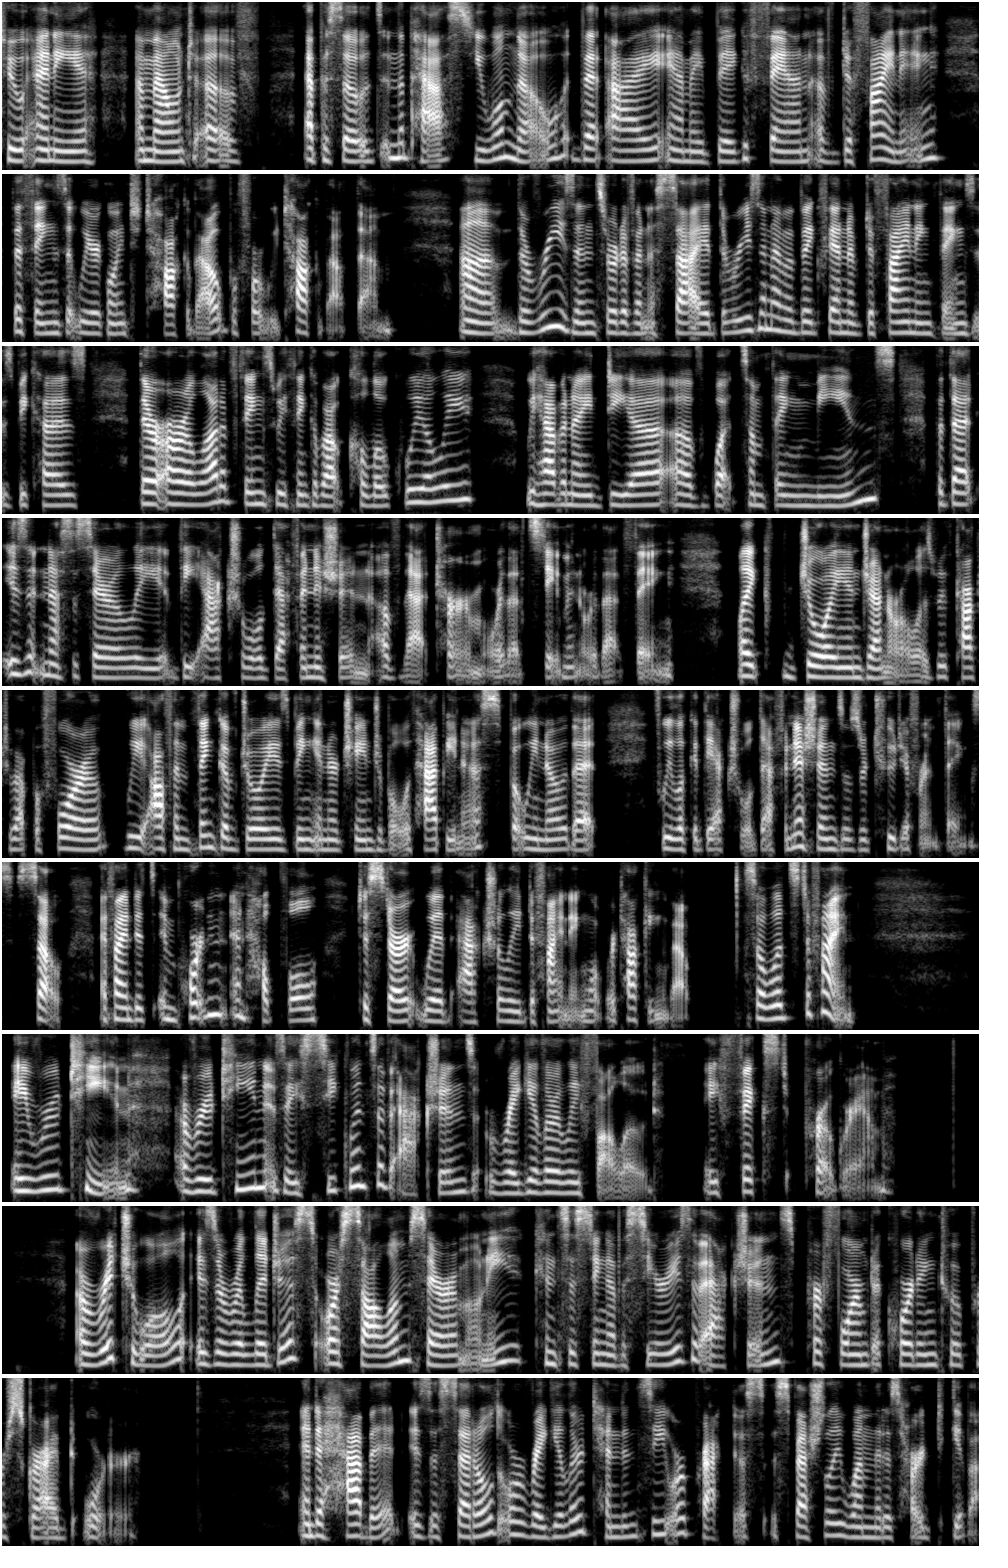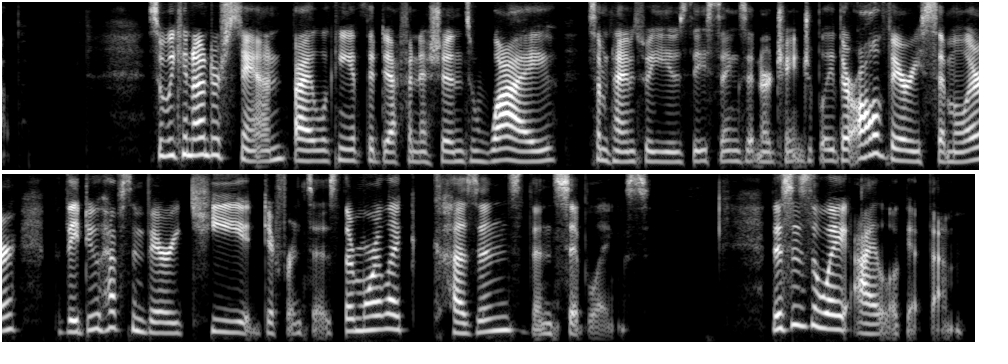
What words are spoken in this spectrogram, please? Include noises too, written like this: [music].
to any amount of episodes in the past, you will know that I am a big fan of defining the things that we are going to talk about before we talk about them. Um, the reason, sort of an aside, the reason I'm a big fan of defining things is because there are a lot of things we think about colloquially. We have an idea of what something means, but that isn't necessarily the actual definition of that term or that statement or that thing like joy in general. As we've talked about before, we often think of joy as being interchangeable with happiness, but we know that if we look at the actual definitions, those are two different things. So I find it's important and helpful to start with actually defining what we're talking about. So let's define. A routine. A routine is a sequence of actions regularly followed, a fixed program. A ritual is a religious or solemn ceremony consisting of a series of actions performed according to a prescribed order. And a habit is a settled or regular tendency or practice, especially one that is hard to give up. So we can understand by looking at the definitions why sometimes we use these things interchangeably. They're all very similar, but they do have some very key differences. They're more like cousins than siblings. This is the way I look at them.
